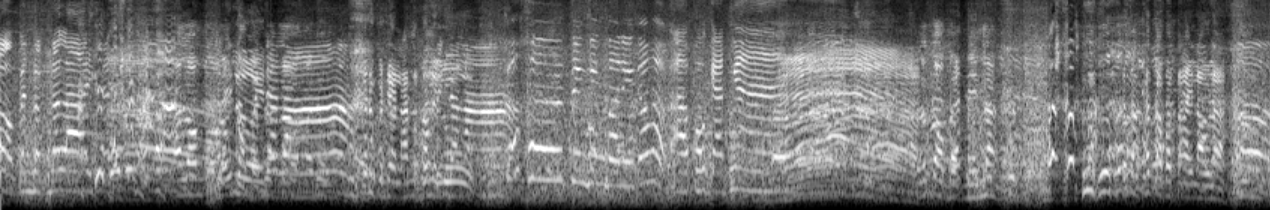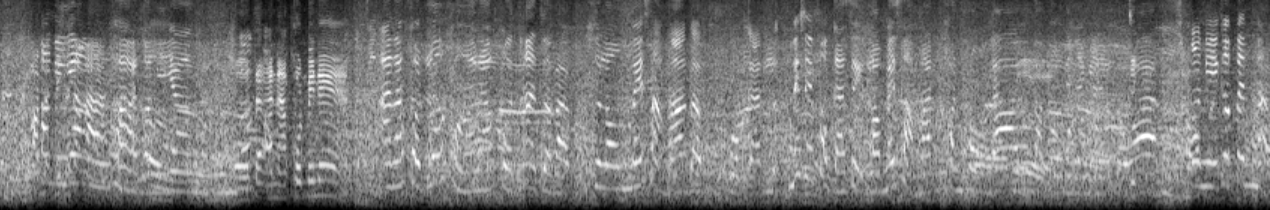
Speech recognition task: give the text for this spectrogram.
ตอบเป็นแบบดาราอีกแล้วอะลองได้เลยนะก็ดูเป็นดาราแต่ก็เลยลูกก็คือจริง ๆ ตอนนี้ก็แบบอาโฟกัสงานแล้ว ตอบแบบนี้น่ะถ้าตอบสไตล์เราล่ะ ตอนนี้ยังค่ะตอนนี้ยังเออแต่อนาคตไม่แน่ อนาคตเรื่องของอนาคตอาจจะแบบคือเราไม่สามารถแบบโฟกัสไม่ใช่โฟกัสสิเราไม่สามารถคอนโทรลได้ว่าเราเป็นยังไงแต่ว่าตอนนี้ก็เป็นแบบ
